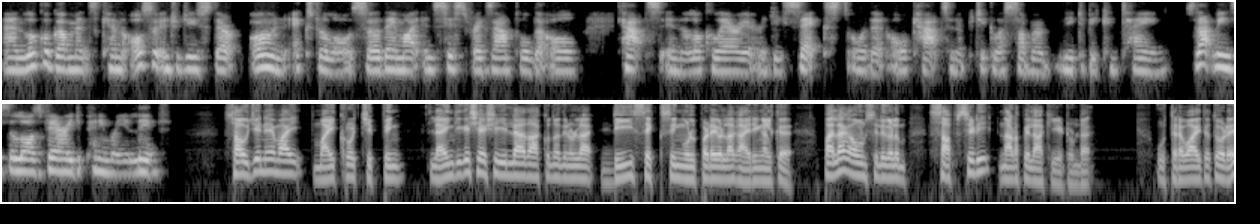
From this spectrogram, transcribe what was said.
And local governments can also introduce their own extra laws. So they might insist, for example, that all cats in the local area are desexed or that all cats in a particular suburb need to be contained. So that means the laws vary depending where you live. സൗജന്യമായി മൈക്രോ ചിപ്പിംഗ് ലൈംഗിക ശേഷി ഇല്ലാതാക്കുന്നതിനുള്ള ഡീസെക്സിംഗ് ഉൾപ്പെടെയുള്ള കാര്യങ്ങൾക്ക് പല കൗൺസിലുകളും സബ്സിഡി നടപ്പിലാക്കിയിട്ടുണ്ട് ഉത്തരവാദിത്തത്തോടെ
